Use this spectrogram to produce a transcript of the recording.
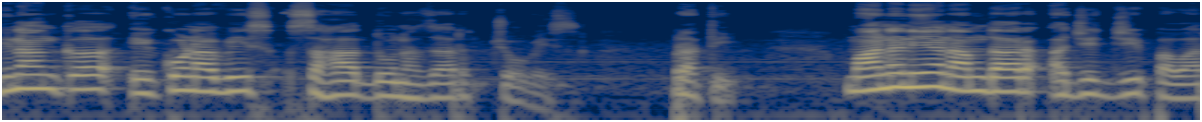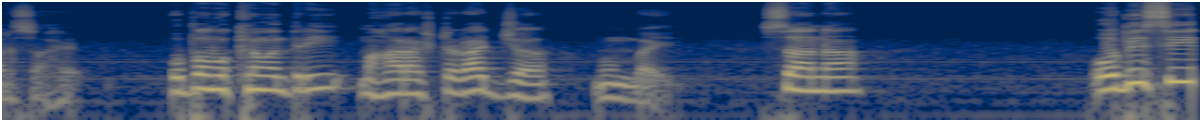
दिनांक एकोणावीस सहा दोन हजार चोवीस. प्रति. माननीय नामदार अजितजी पवार साहेब उपमुख्यमंत्री महाराष्ट्र राज्य मुंबई. सन. ओबीसी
